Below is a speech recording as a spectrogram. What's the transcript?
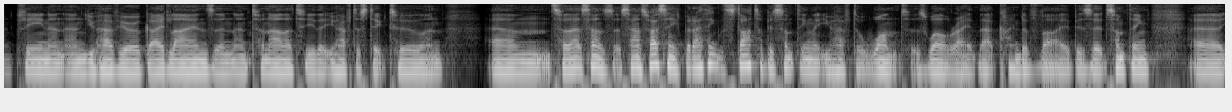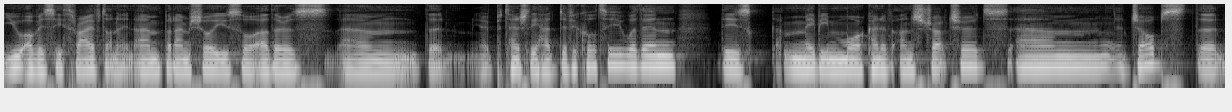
and clean and, and you have your guidelines and, and tonality that you have to stick to and um, so that sounds that sounds fascinating. But I think the startup is something that you have to want as well right? That kind of vibe. Is it something uh, you obviously thrived on it um, but I'm sure you saw others um, that you know, potentially had difficulty within these maybe more kind of unstructured um, jobs that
